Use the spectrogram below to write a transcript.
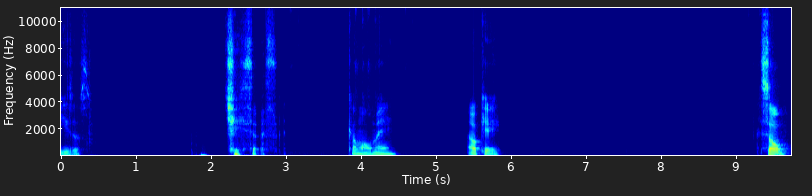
Jesus. Jesus. Come on, man. Okay. So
